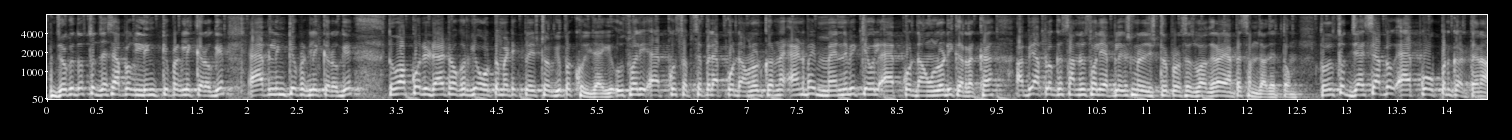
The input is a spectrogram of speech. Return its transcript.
जो कि दोस्तों, जैसे आप लोग लिंक के ऊपर क्लिक करोगे ऐप लिंक के ऊपर क्लिक करोगे तो आपको रिडायरेक्ट होकर के ऑटोमेटिक प्ले स्टोर के ऊपर खुल जाएगी। उस वाली ऐप को सबसे पहले आपको डाउनलोड करना है। एंड भाई, मैंने भी केवल ऐप को डाउनलोड ही कर रखा है। अभी आप लोग के सामने उस वाली एप्लीकेशन में रजिस्टर प्रोसेस वगैरह यहाँ पे समझा देता हूँ। तो दोस्तों, जैसे आप लोग ऐप को ओपन करते हैं ना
